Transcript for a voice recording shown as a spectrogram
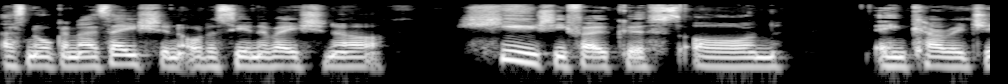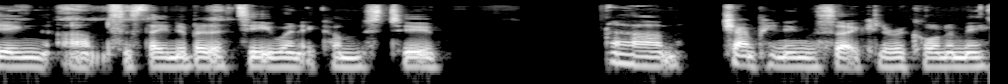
as an organisation, Odyssey Innovation are hugely focused on encouraging um, sustainability when it comes to um, championing the circular economy.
